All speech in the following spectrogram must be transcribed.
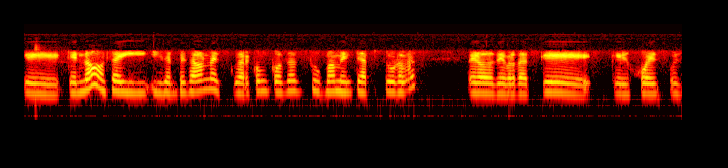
que, que no, o sea, y, se empezaron a escudar con cosas sumamente absurdas, pero de verdad que, que el juez pues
